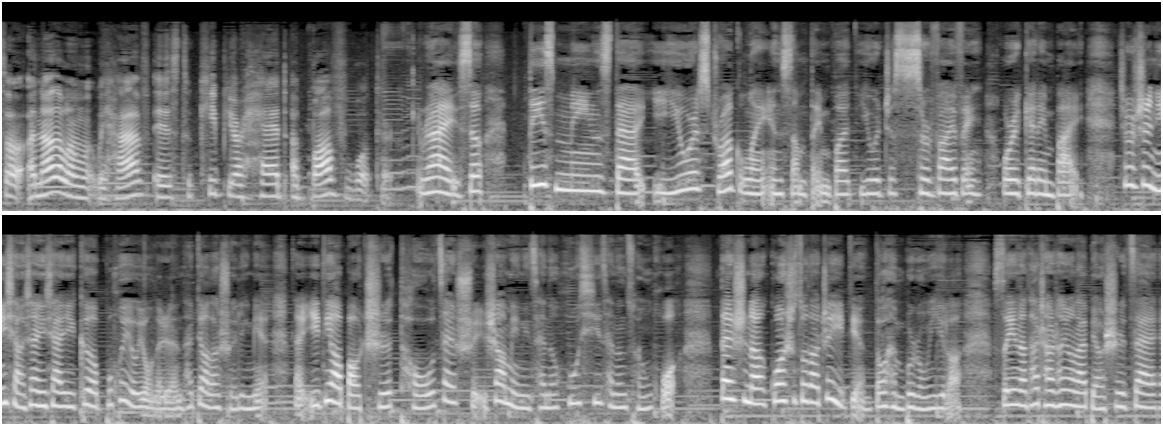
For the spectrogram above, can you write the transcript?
So another one what we have is to keep your head above water. Right. So this means that you are struggling in something, but you are just surviving or getting by. 就是你想象一下，一个不会游泳的人，他掉到水里面，那一定要保持头在水上面，你才能呼吸，才能存活。但是呢，光是做到这一点都很不容易了，所以呢，它常常用来表示在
